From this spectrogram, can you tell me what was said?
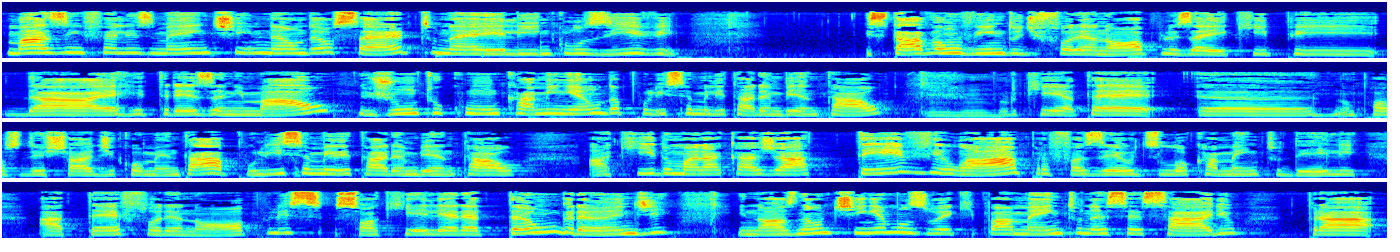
mas infelizmente não deu certo, né? Ele, inclusive, estavam vindo de Florianópolis a equipe da R3 Animal, junto com um caminhão da Polícia Militar Ambiental, uhum. porque até uh, não posso deixar de comentar, a Polícia Militar Ambiental aqui do Maracajá teve lá para fazer o deslocamento dele até Florianópolis, só que ele era tão grande e nós não tínhamos o equipamento necessário para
